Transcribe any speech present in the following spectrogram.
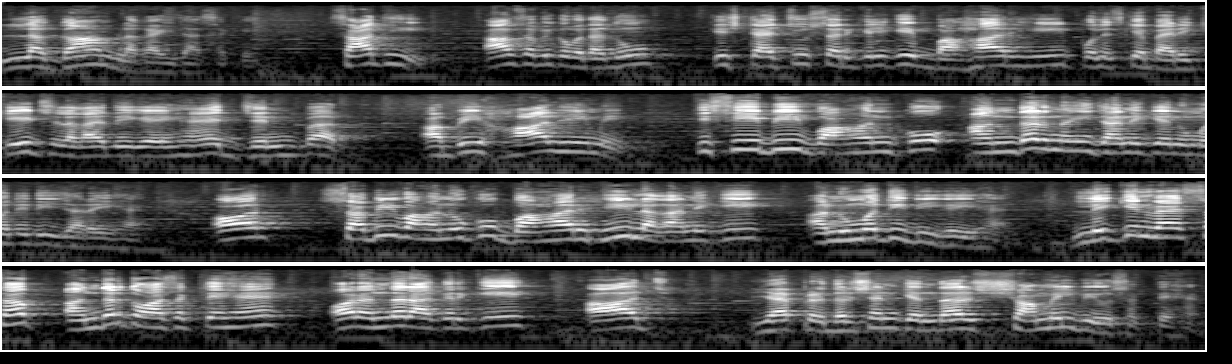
लगाम लगाई जा सके। साथ ही आप सभी को बता दूँ कि स्टैचू सर्किल के बाहर ही पुलिस के बैरिकेड्स लगा दिए गए हैं, जिन पर अभी हाल ही में किसी भी वाहन को अंदर नहीं जाने की अनुमति दी जा रही है और सभी वाहनों को बाहर ही लगाने की अनुमति दी गई है। लेकिन वह सब अंदर तो आ सकते हैं और अंदर आकर के आज यह प्रदर्शन के अंदर शामिल भी हो सकते हैं।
